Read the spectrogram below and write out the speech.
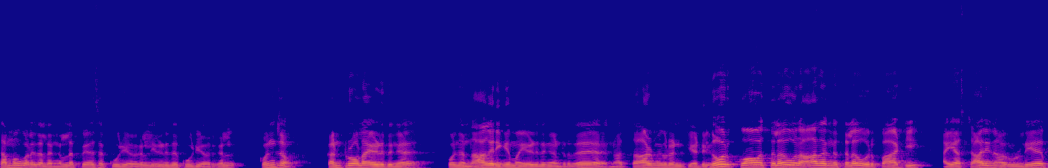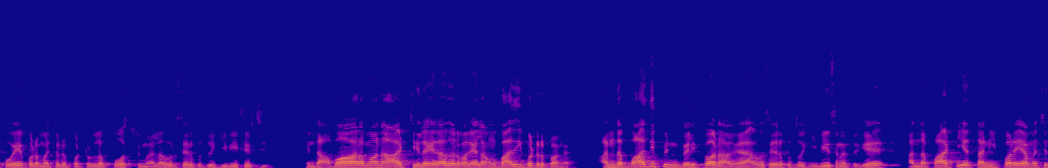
சமூக வலைதளங்களில் பேசக்கூடியவர்கள் எழுதக்கூடியவர்கள் கொஞ்சம் கண்ட்ரோலாக எழுதுங்க. கொஞ்சம் நாகரிகமாக எழுதுங்கன்றதை நான் தாழ்மையுடன் கேட்டு ஏதோ ஒரு கோவத்தில் ஒரு ஆதங்கத்தில் ஒரு பாட்டி ஐயா ஸ்டாலின் அவர்களுடைய புகைப்படம் அச்சிடப்பட்டுள்ள போஸ்ட் மேலே ஒரு செருப்பு தூக்கி வீசிருச்சு. இந்த அபாரமான ஆட்சியில் ஏதாவது ஒரு வகையில் அவங்க பாதிக்கப்பட்டிருப்பாங்க. அந்த பாதிப்பின் வெளிப்பாடாக அவங்க செருப்பு தூக்கி வீசினதுக்கு அந்த பாட்டியை தனிப்படை அமைச்சு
